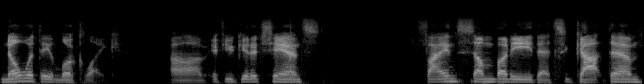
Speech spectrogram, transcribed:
Know what they look like. Um, if you get a chance, find somebody that's got them.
